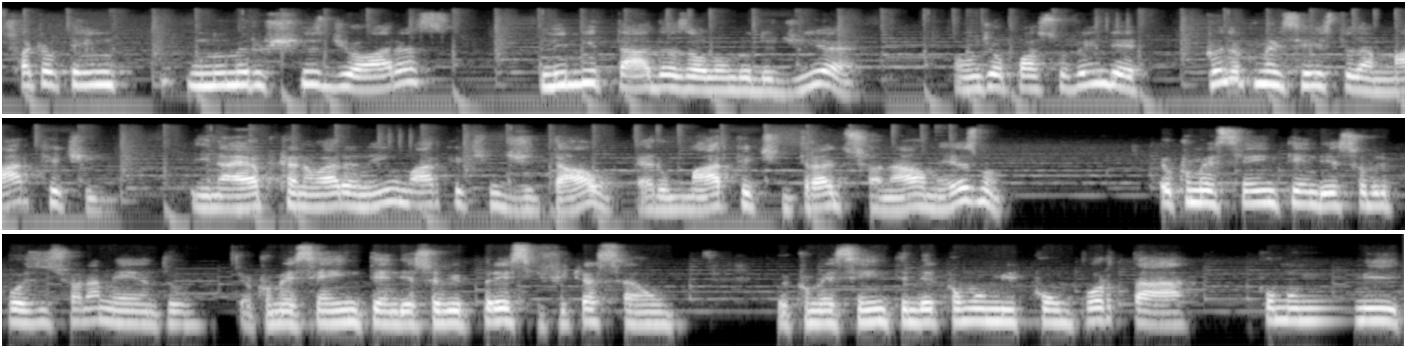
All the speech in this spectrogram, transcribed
só que eu tenho um número X de horas limitadas ao longo do dia onde eu posso vender. Quando eu comecei a estudar marketing, e na época não era nem o marketing digital, era o marketing tradicional mesmo, eu comecei a entender sobre posicionamento, eu comecei a entender sobre precificação, eu comecei a entender como me comportar, como me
